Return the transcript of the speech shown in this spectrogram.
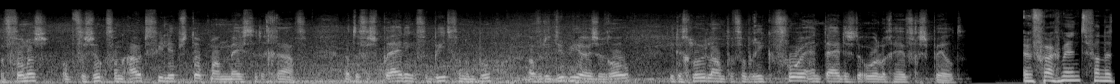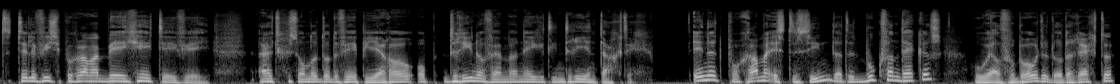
Een vonnis op verzoek van oud-Philips topman meester de Graaf... dat de verspreiding verbiedt van een boek over de dubieuze rol... die de gloeilampenfabriek voor en tijdens de oorlog heeft gespeeld. Een fragment van het televisieprogramma BGTV, uitgezonden door de VPRO op 3 november 1983. In het programma is te zien dat het boek van Dekkers, hoewel verboden door de rechter,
